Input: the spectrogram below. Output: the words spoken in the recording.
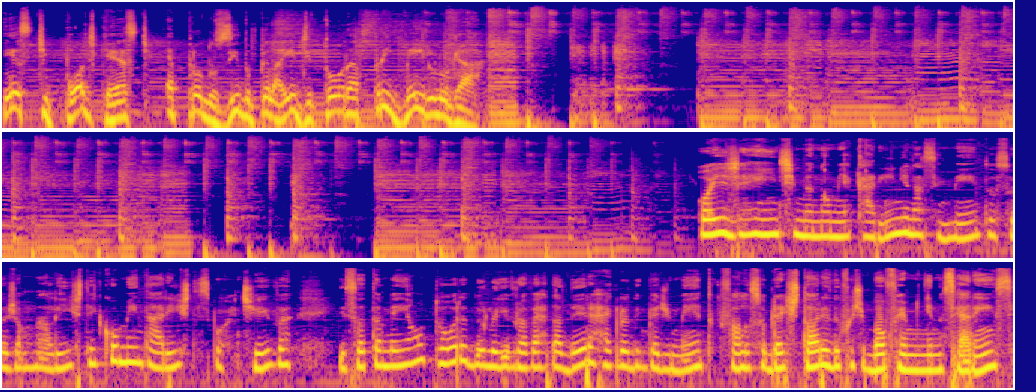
Este podcast é produzido pela editora Primeiro Lugar. Oi, gente, meu nome é Karine Nascimento, sou jornalista e comentarista esportiva e sou também autora do livro A Verdadeira Regra do Impedimento, que fala sobre a história do futebol feminino cearense.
